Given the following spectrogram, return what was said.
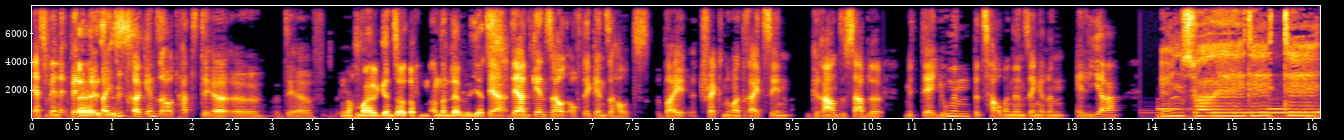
ja, also wenn, wenn, Äh, bei Ultra Gänsehaut hat, der, äh, der, nochmal Gänsehaut auf einem anderen Level jetzt. der, der hat Gänsehaut auf der Gänsehaut. Bei Track Nummer 13, Grain de Sable, mit der jungen, bezaubernden Sängerin Elia. Une soirée d'été,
